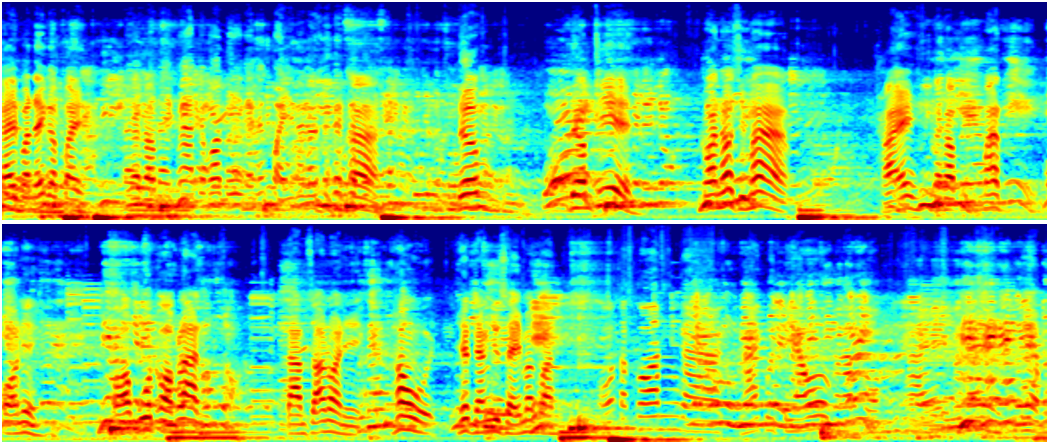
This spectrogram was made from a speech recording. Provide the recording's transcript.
ไกลปานใดก็ไปนะครับได้ค่าเฉพาะที่กันทั้งไปเลยอ่าเดิม เดิมที่ก่อนเท่าสิมาขายนะครับมาอ๋อนี่ขอพูดออกร้านตามสาวน้อยนี่เฮาเฮ็ดหยังอยู่ไสมากกว่าโอ้ตะกอนกับขายก๋วยเตี๋ยวนะครับผมขายเรือโบ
